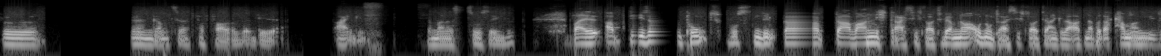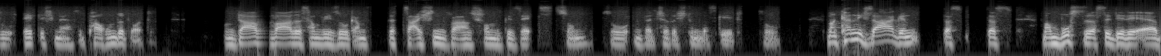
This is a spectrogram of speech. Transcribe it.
für ein ganzer Verfall der DDR einging, wenn man es so sehen will. Weil ab diesem Punkt wussten die, da, da waren nicht 30 Leute, wir haben auch nur 30 Leute eingeladen, aber da kann man wie so etlich mehr, so ein paar hundert Leute. Und da war das, haben wir so ganz, das Zeichen war schon gesetzt, zum, so in welche Richtung das geht. So. Man kann nicht sagen, dass, dass man wusste, dass die DDR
